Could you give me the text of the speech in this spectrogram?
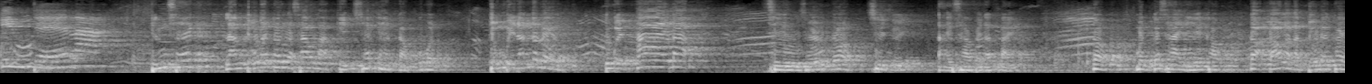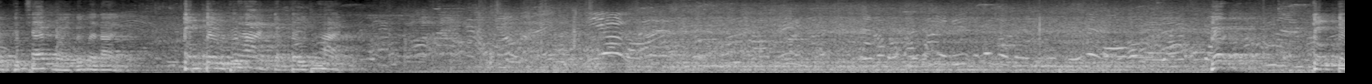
Kiềm chế là Chính xác. Làm chủ thân là kiểm soát cái hành động của mình. Chuẩn bị đánh nó rồi, chuẩn bị hai ba. Siêu xuống đó suy nghĩ tại sao phải đánh bạn? Rồi mình có sai gì hay không? Đó, đó là làm chủ đơn thân chính xác mời đứng lên đây. Cụm từ thứ hai cụm từ thứ hai rồi cụm từ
